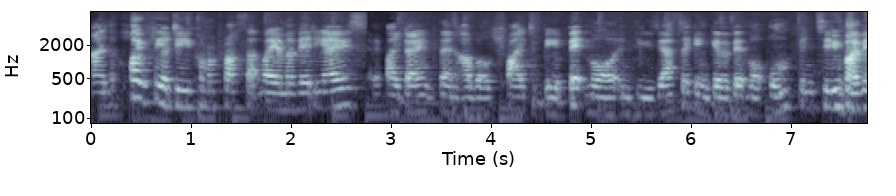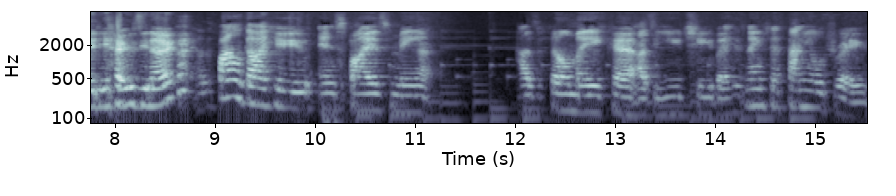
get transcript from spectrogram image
And hopefully I do come across that way in my videos. If I don't, then I will try to be a bit more enthusiastic and give a bit more oomph into my videos, you know? And the final guy who inspires me as a filmmaker, as a YouTuber, his name's Nathaniel Drew.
